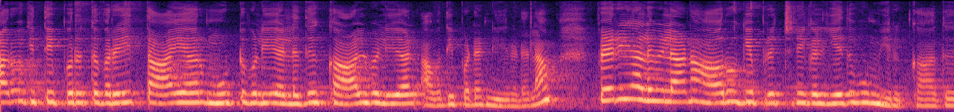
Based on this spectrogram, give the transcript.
ஆரோக்கியத்தை பொறுத்தவரை தாயார் மூட்டு வலி அல்லது கால் வலியால் அவதிப்பட நேரிடலாம். பெரிய அளவிலான ஆரோக்கிய பிரச்சனைகள் எதுவும் இருக்காது.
